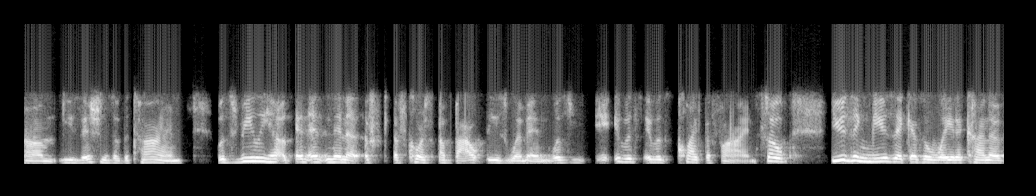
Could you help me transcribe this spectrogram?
um, musicians of the time was really, and, and then uh, of course about these women was it was it was quite the find. So, using music as a way to kind of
